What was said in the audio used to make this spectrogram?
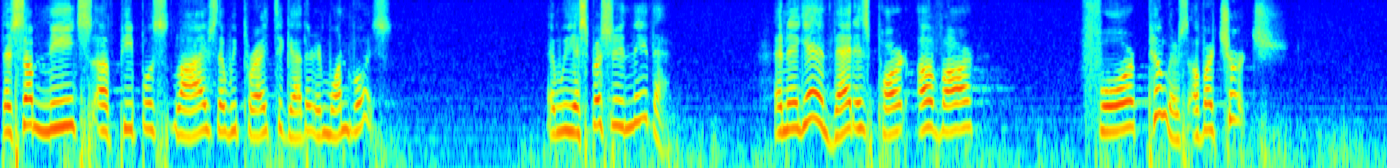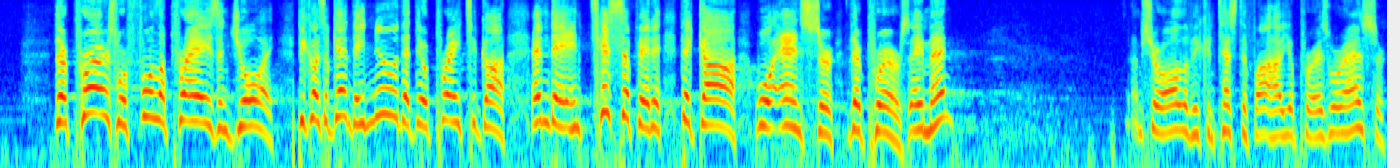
There's some needs of people's lives that we pray together in one voice. And we especially need that. And again, that is part of our four pillars of our church. Their prayers were full of praise and joy because, again, they knew that they were praying to God and they anticipated that God will answer their prayers. Amen? I'm sure all of you can testify how your prayers were answered.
